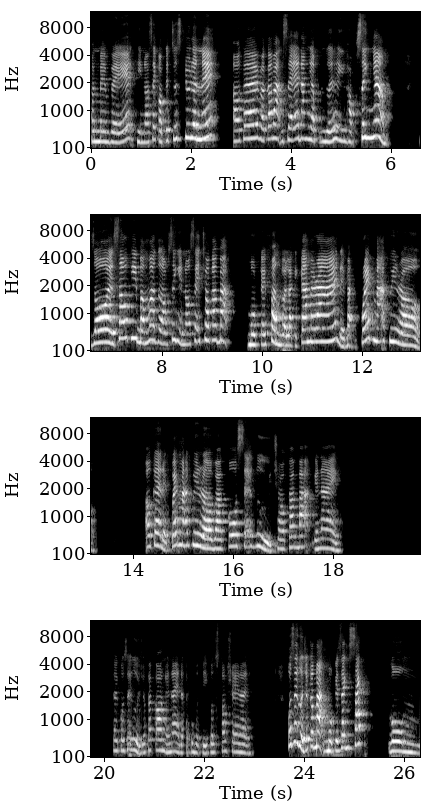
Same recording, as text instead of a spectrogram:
phần mềm về thì nó sẽ có cái chữ student ấy. Ok và các bạn sẽ đăng nhập dưới hình học sinh nhá. Rồi sau khi bấm vào từ học sinh thì nó sẽ cho các bạn một cái phần gọi là cái camera ấy để bạn quét mã QR. Ok để quét mã QR và cô sẽ gửi cho các bạn cái này. Đây cô sẽ gửi cho các con cái này, đợi cô một tí cô stop share đây cô sẽ gửi cho các bạn một cái danh sách gồm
